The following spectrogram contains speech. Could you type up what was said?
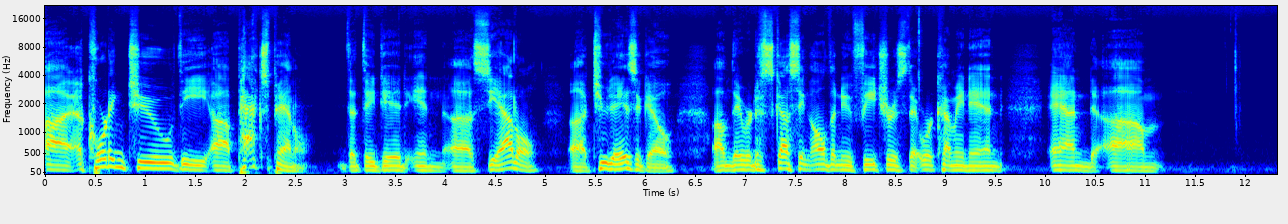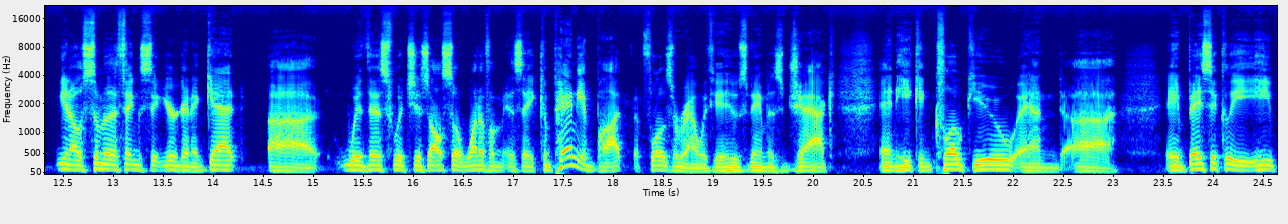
uh, according to the uh, PAX panel that they did in uh, Seattle uh, two days ago, um, they were discussing all the new features that were coming in and, um, you know, some of the things that you're going to get uh, with this, which is also one of them is a companion bot that flows around with you, whose name is Jack, and he can cloak you and basically he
